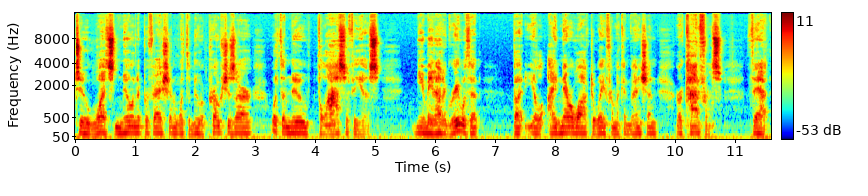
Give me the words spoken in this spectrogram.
to what's new in the profession, what the new approaches are, what the new philosophy is. You may not agree with it, but you'll I never walked away from a convention or a conference that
